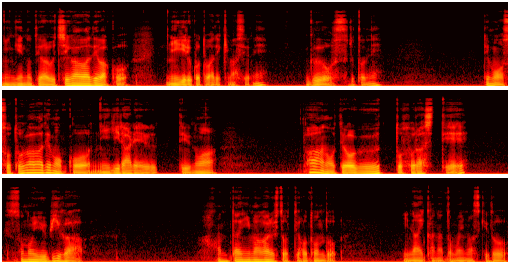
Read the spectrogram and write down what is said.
人間の手は内側ではこう握ることはできますよね。グーをするとね。でも外側でもこう握られるっていうのはパーの手をぐーっと反らしてその指が反対に曲がる人ってほとんどいないかなと思いますけど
